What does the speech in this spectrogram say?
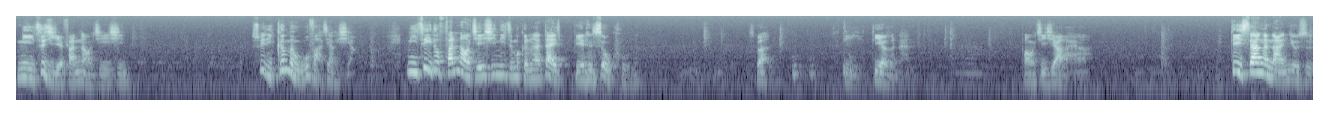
你自己也烦恼结心，所以你根本无法这样想，你自己都烦恼结心，你怎么可能还带别人受苦呢？是吧？第第二个难，帮我记下来啊。第三个难就是，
